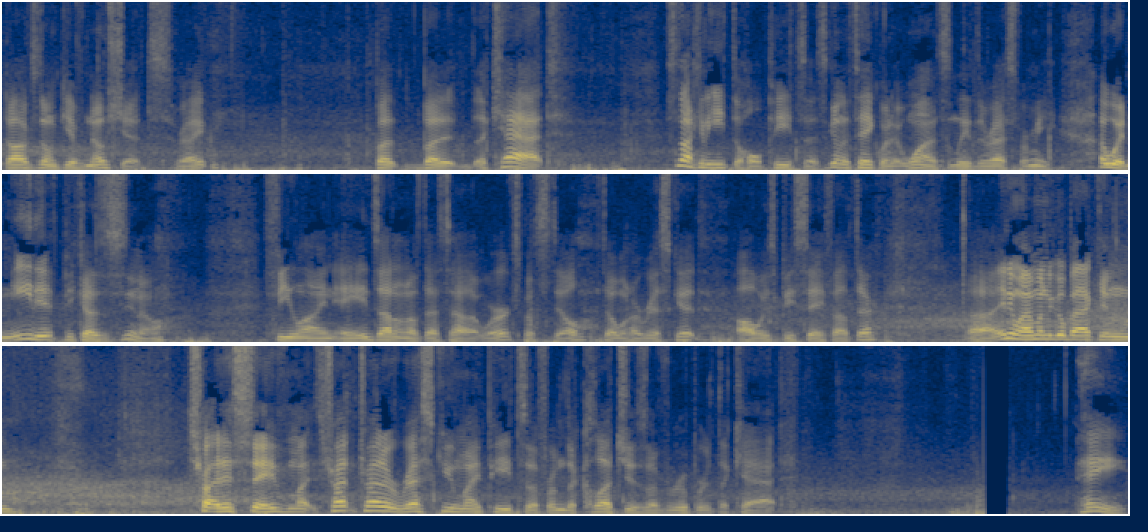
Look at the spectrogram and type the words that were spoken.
dogs don't give no shits, right? But but a cat, it's not going to eat the whole pizza. It's going to take what it wants and leave the rest for me. I wouldn't eat it because you know, feline AIDS. I don't know if that's how it works, but still, don't want to risk it. Always be safe out there. Uh, anyway, I'm going to go back and try to save my try try to rescue my pizza from the clutches of Rupert the cat. Hey,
